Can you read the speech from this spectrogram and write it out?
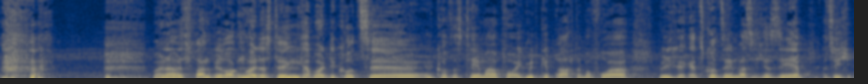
mein Name ist Frank, wir rocken heute das Ding. Ich habe heute kurze, ein kurzes Thema für euch mitgebracht, aber vorher will ich euch ganz kurz sehen, was ich hier sehe. Also ich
